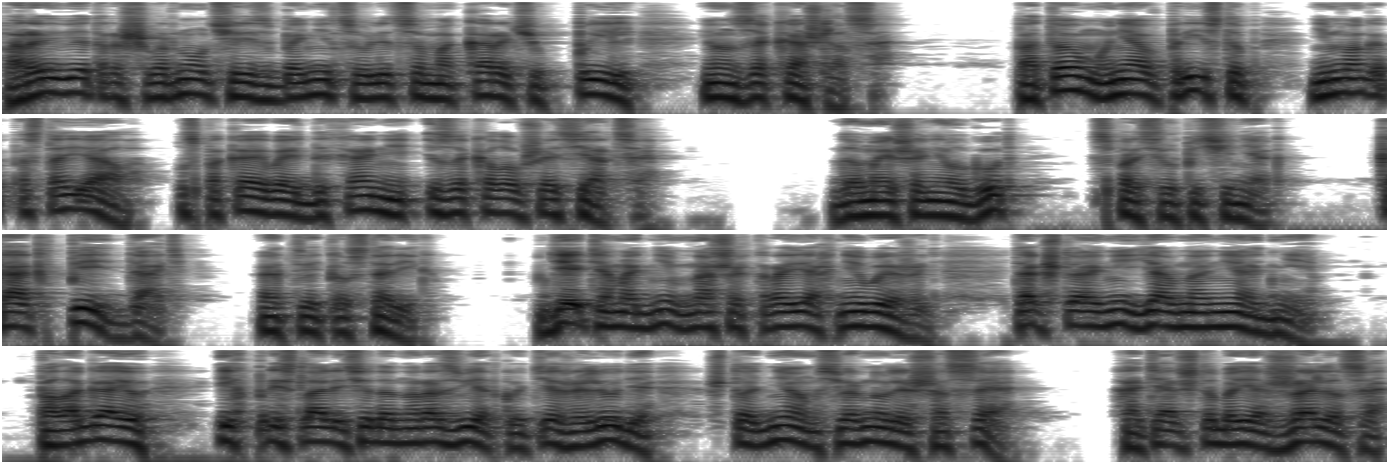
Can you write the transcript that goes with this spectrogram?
Порыв ветра швырнул через больницу в лицо Макарычу пыль, и он закашлялся. Потом, уняв приступ, немного постоял, успокаивая дыхание и заколовшее сердце. «Думаешь, они лгут?» — спросил печенек. «Как пить дать?» — ответил старик. «Детям одним в наших краях не выжить, так что они явно не одни. Полагаю, их прислали сюда на разведку те же люди, что днем свернули шоссе. Хотят, чтобы я сжалился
